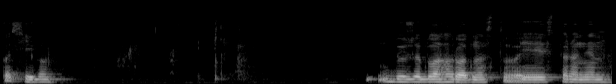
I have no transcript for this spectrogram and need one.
Спасибо. Дуже благородно з твоєї сторони.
